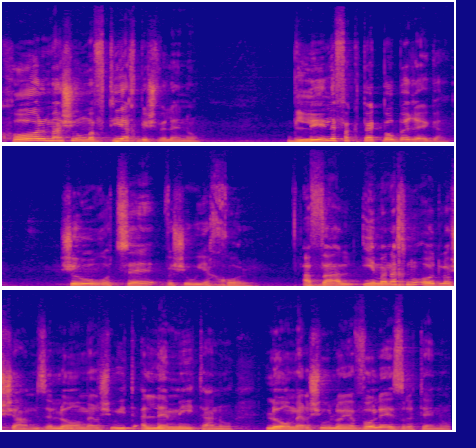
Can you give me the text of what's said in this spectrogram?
כל מה שהוא מבטיח בשבילנו, בלי לפקפק בו ברגע, שהוא רוצה ושהוא יכול. אבל אם אנחנו עוד לא שם, זה לא אומר שהוא יתעלם מאיתנו, לא אומר שהוא לא יבוא לעזרתנו,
